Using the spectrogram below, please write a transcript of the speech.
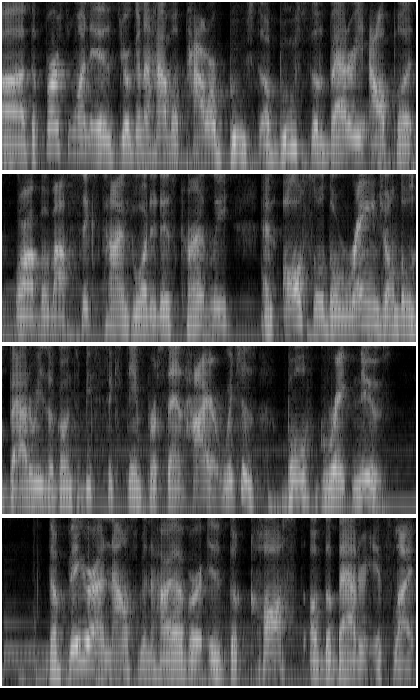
Uh, the first one is you're gonna have a power boost, a boost to the battery output of about six times what it is currently, and also the range on those batteries are going to be 16% higher, which is both great news. The bigger announcement, however, is the cost of the battery. It's like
